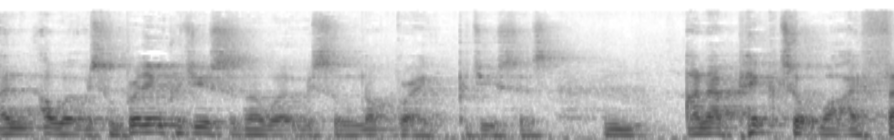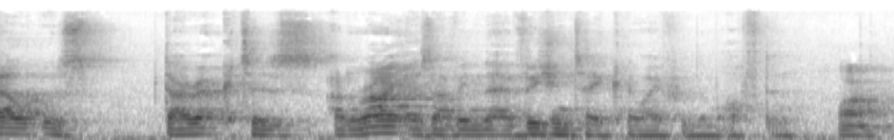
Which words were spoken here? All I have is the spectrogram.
and I worked with some brilliant producers and I worked with some not great producers, hmm. and I picked up what I felt was directors and writers having their vision taken away from them often, Wow.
